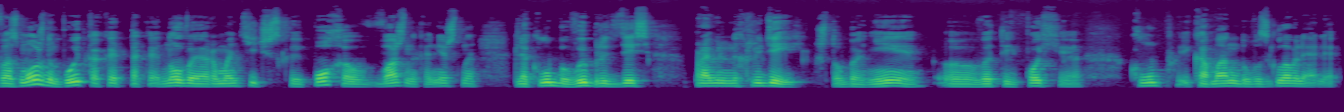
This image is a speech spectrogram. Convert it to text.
возможно, будет какая-то такая новая романтическая эпоха. Важно, конечно, для клуба выбрать здесь правильных людей, чтобы они э, в этой эпохе клуб и команду возглавляли.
